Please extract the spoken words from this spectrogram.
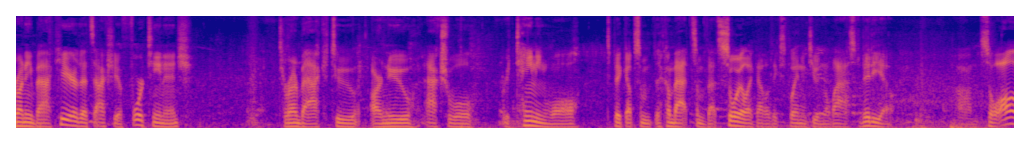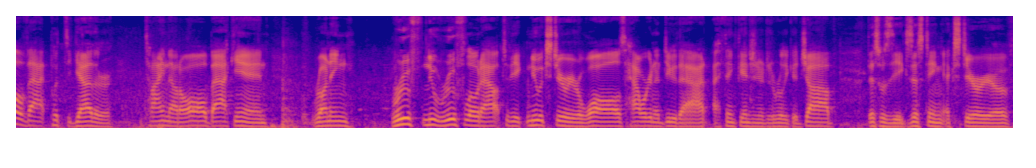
running back here that's actually a 14 inch to run back to our new actual retaining wall to pick up some to combat some of that soil like I was explaining to you in the last video. Um, so all of that put together, tying that all back in, running roof new roof load out to the new exterior walls, how we're gonna do that. I think the engineer did a really good job. This was the existing exterior of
